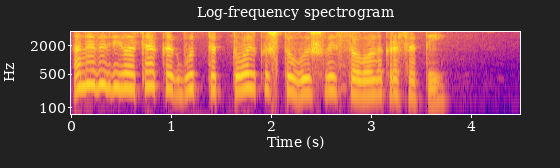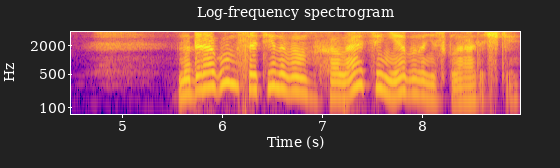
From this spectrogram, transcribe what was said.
она выглядела так, как будто только что вышла из салона красоты. На дорогом сатиновом халате не было ни складочки.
